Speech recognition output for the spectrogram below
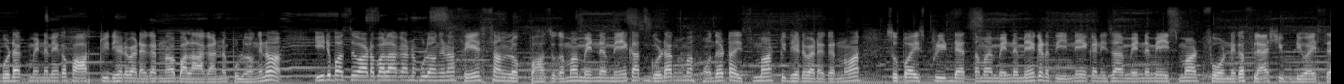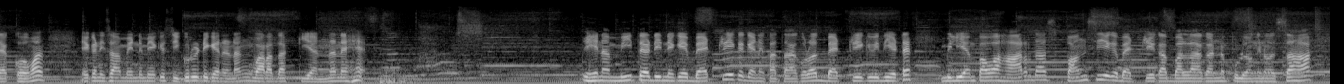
ගොඩක් මෙන්න මේ ෆාස්ට විදිහට වැඩ කරනවා බලාගන්න පුළුවන්ගෙනවා ඊට පස්සවාට බලාගන්න පුළුවන්ගෙන ෆේස් සන්ලොක් පහසුකම. මෙන්න මේකත් ගොඩක්ම හොඳට ස්මාර්ට් විදිහට වැඩ කරනවා. සුප ස්ප්‍රීඩ් ඇත්තම මෙන්න මේකට තින්නේ එක නිසා මෙන්න මේ ස්මාර්ට් ෆෝන් එක ෆලෑශ් ඩිවයිසයක් කොම එක නිසා මෙන්න මේක සිකුරිටි ගැන නම් වරදක් කියන්න නැහැ. එහෙනම් මීතඩින් එක බැට්‍රියක ගැන කතාකොරත් බැට්‍රියක විදිහට මිලියම් පව හාරදස් පන්සියක බැට්‍රිය එකක් බල්ලාගන්න පුළුවන්ගෙනව සහ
